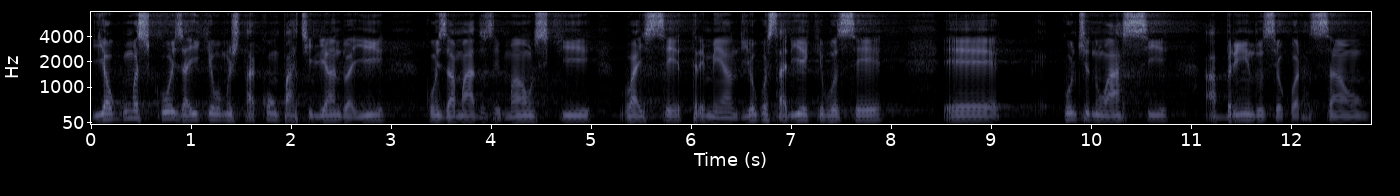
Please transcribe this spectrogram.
e algumas coisas aí que vamos estar compartilhando aí com os amados irmãos que vai ser tremendo. E eu gostaria que você é, continuasse abrindo o seu coração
